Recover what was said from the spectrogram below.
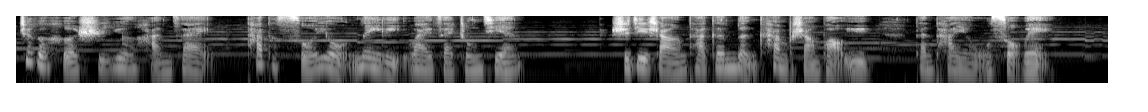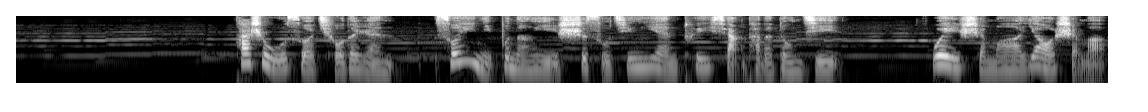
这个合适蕴含在他的所有内里外在中间。实际上，他根本看不上宝玉，但他也无所谓。他是无所求的人，所以你不能以世俗经验推想他的动机。为什么要什么？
